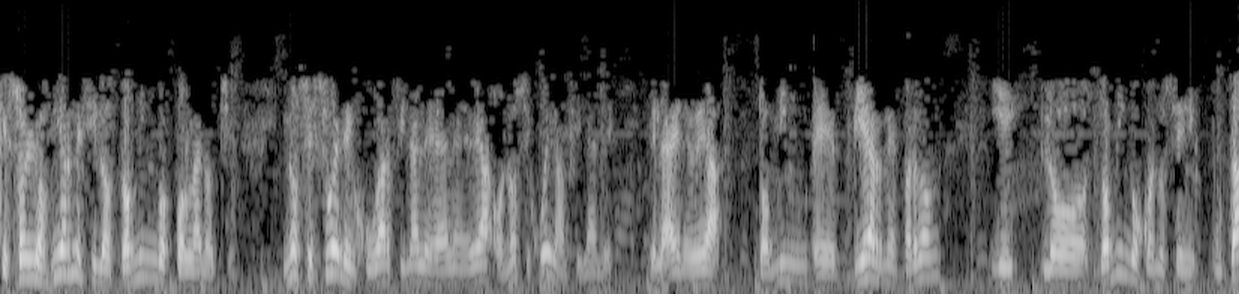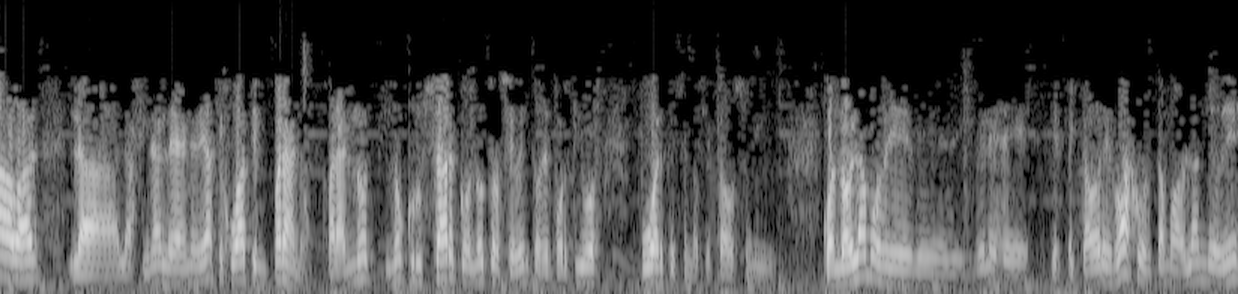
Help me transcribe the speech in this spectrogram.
que son los viernes y los domingos por la noche. No se suelen jugar finales de la NBA o no se juegan finales de la NBA domingo, eh, viernes, perdón, y los domingos cuando se disputaban la, la final de la NBA se jugaba temprano para no, no cruzar con otros eventos deportivos fuertes en los Estados Unidos. Cuando hablamos de, de- de niveles de, espectadores bajos, estamos hablando de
